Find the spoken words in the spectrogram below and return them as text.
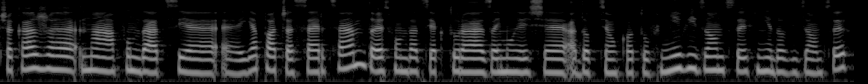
przekażę na fundację e, Ja Patrzę Sercem. To jest fundacja, która zajmuje się adopcją kotów niewidzących, niedowidzących.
